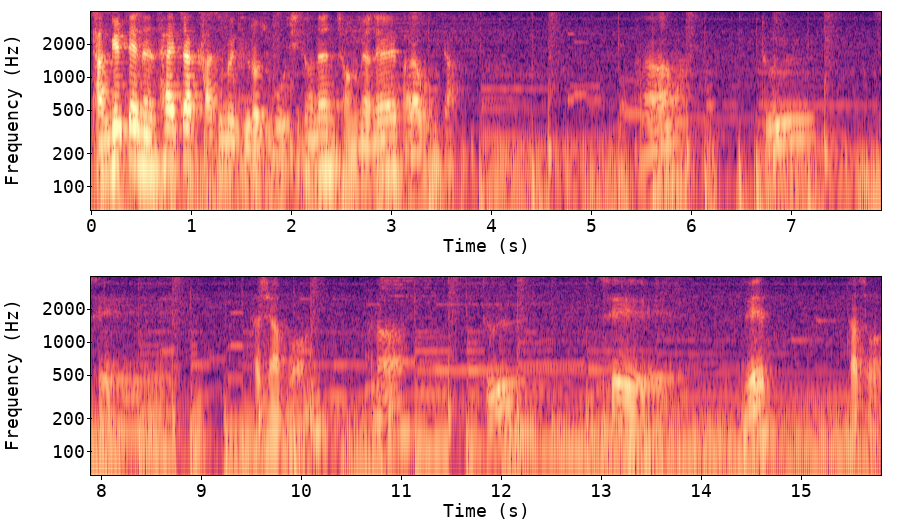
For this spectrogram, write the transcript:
당길 때는 살짝 가슴을 들어주고 시선은 정면을 바라봅니다. 하나, 둘, 셋. 다시 한번. 하나, 둘, 셋, 넷, 다섯.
